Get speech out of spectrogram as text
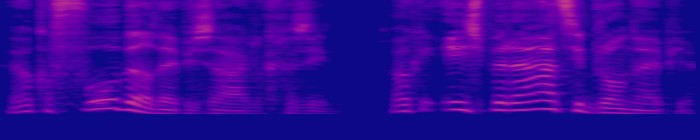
Welke voorbeelden heb je zakelijk gezien? Welke inspiratiebronnen heb je?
